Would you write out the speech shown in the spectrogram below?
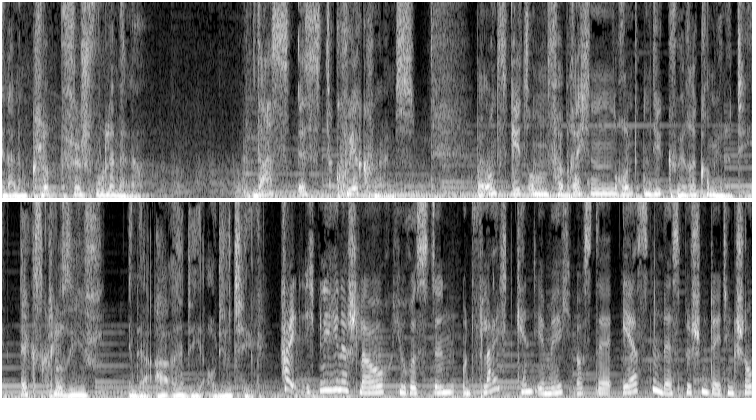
In einem Club für schwule Männer. Das ist Queer Crimes. Bei uns geht's um Verbrechen rund um die queere Community. Exklusiv in der ARD Audiothek. Hi, ich bin Irina Schlauch, Juristin und vielleicht kennt ihr mich aus der ersten lesbischen Dating-Show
